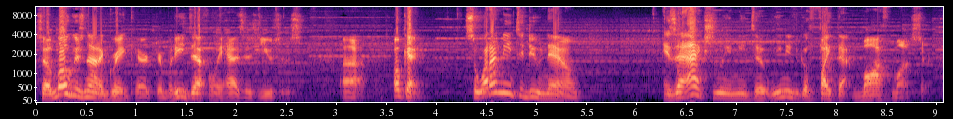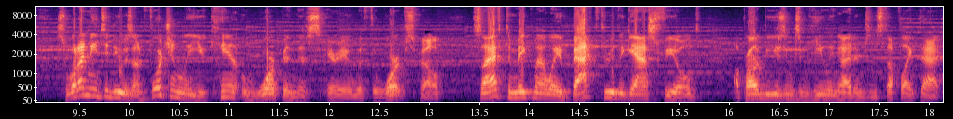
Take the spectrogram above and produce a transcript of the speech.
So, Mogu's not a great character, but he definitely has his uses. Uh, okay, so what I need to do now is I actually need to... We need to go fight that moth monster. So what I need to do is, unfortunately, you can't warp in this area with the warp spell. So I have to make my way back through the gas field. I'll probably be using some healing items and stuff like that.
